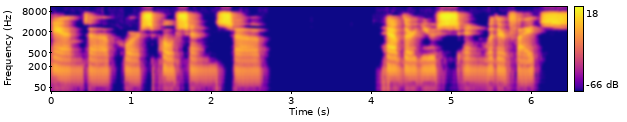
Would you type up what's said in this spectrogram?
and uh, of course potions uh, have their use in wither fights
